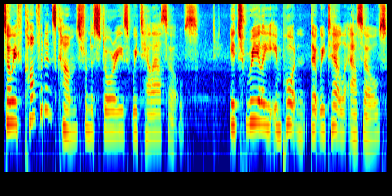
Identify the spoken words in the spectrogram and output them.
So, if confidence comes from the stories we tell ourselves, it's really important that we tell ourselves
